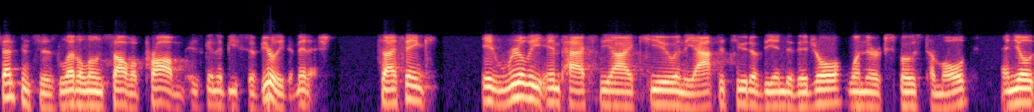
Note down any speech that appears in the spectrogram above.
sentences, let alone solve a problem, is going to be severely diminished. So I think it really impacts the IQ and the aptitude of the individual when they're exposed to mold. And you'll,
